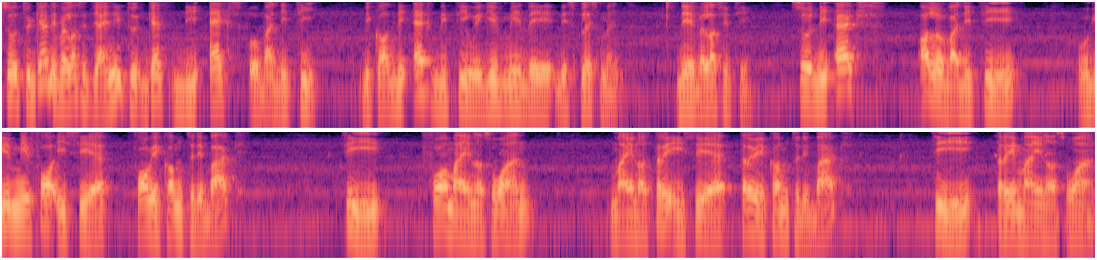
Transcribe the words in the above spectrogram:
So to get the velocity, I need to get dx over dt because dx dt will give me the displacement, the velocity. So dx all over dt will give me 4 is here, 4 will come to the back, t 4 minus 1 minus 3 is here, 3 will come to the back, t 3 minus 1.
